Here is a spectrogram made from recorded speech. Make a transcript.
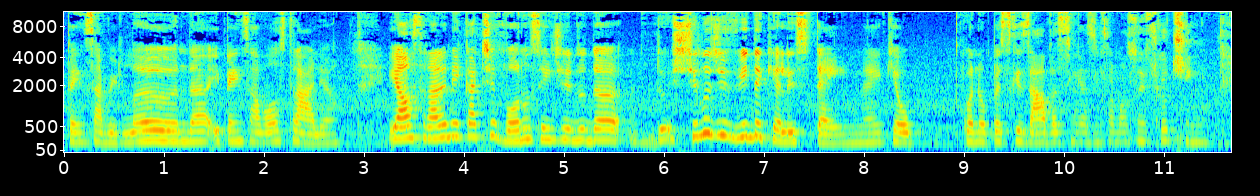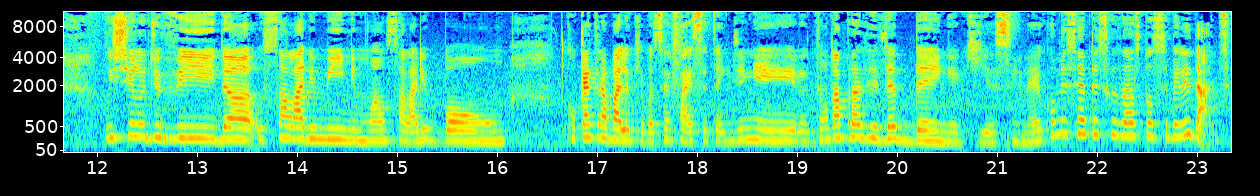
pensava Irlanda e pensava Austrália. E a Austrália me cativou no sentido do estilo de vida que eles têm, né? Que eu, quando eu pesquisava, assim, as informações que eu tinha. O estilo de vida, o salário mínimo é um salário bom, qualquer trabalho que você faz, você tem dinheiro, então dá para viver bem aqui, assim, né? Eu comecei a pesquisar as possibilidades.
